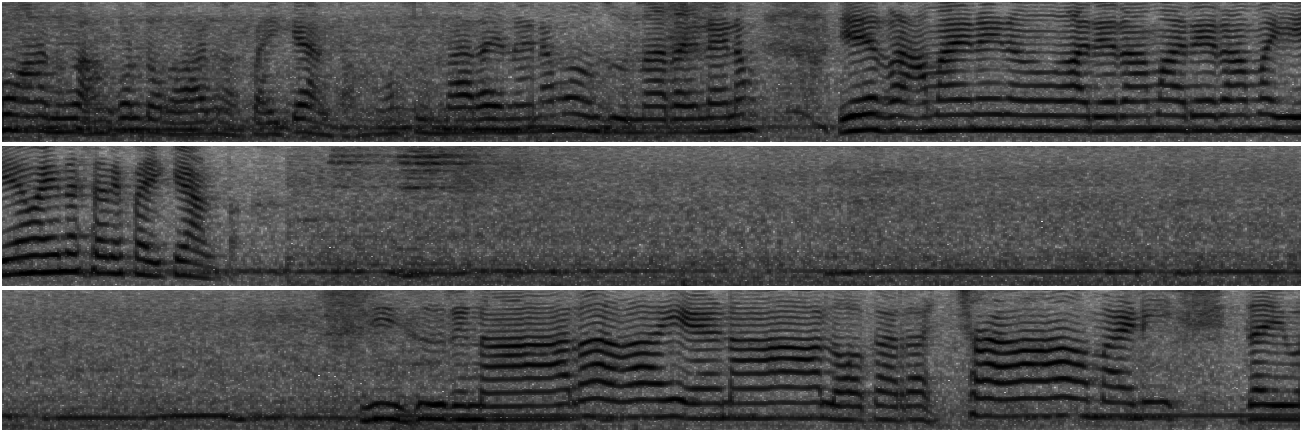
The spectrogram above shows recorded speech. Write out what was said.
ఓ అని అనుకుంటాం రాదు నాకు పైకే అంటాం. ఓ సూర్యనారాయణ ఓ ఏ రామాయణ హరే రామ హరే రామ ఏమైనా సరే పైకే అంటాం. శ్రీ సూర్యనారాయణ లోకరక్షామణి దైవ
